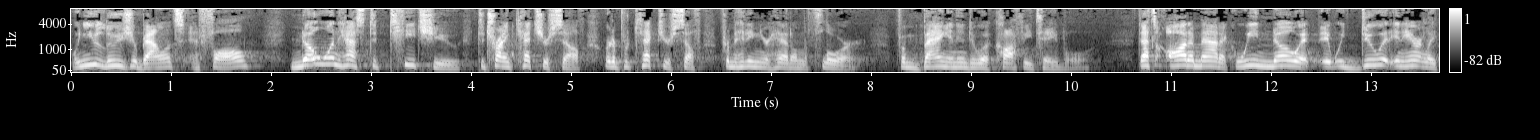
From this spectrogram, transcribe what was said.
when you lose your balance and fall, no one has to teach you to try and catch yourself or to protect yourself from hitting your head on the floor, from banging into a coffee table. That's automatic. We know it. it. We do it inherently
